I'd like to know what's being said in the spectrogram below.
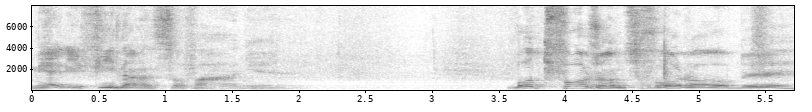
mieli finansowanie bo tworząc choroby,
